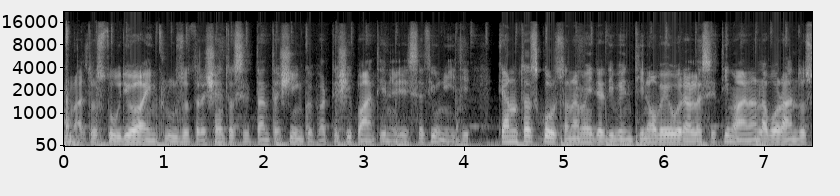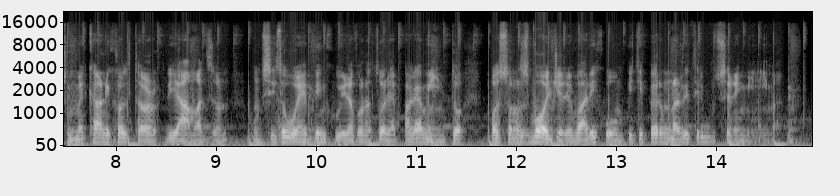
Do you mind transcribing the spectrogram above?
Un altro studio ha incluso 375 partecipanti negli Stati Uniti che hanno trascorso una media di 29 ore alla settimana lavorando su Mechanical Turk di Amazon, un sito web in cui i lavoratori a pagamento possono svolgere vari compiti per una retribuzione minima.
